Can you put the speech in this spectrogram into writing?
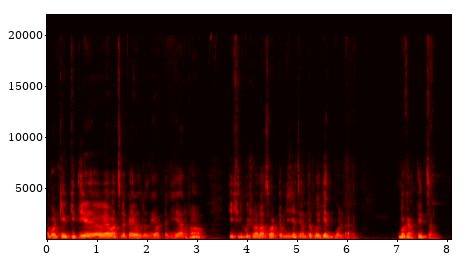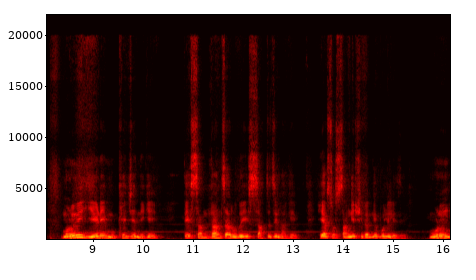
आपण कि किती वेळा वाचलं काय वाचलं तरी वाटतं की यार हां की श्रीकृष्णाला असं वाटतं म्हणजे याच्यानंतर तो हेच बोलणार आहे. बघा तेच चालू म्हणून येणे मुखे जे निघे ते संतांचा हृदय साचचे लागे हे असो सांगे श्रीरंगे बोललेले जे. म्हणून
